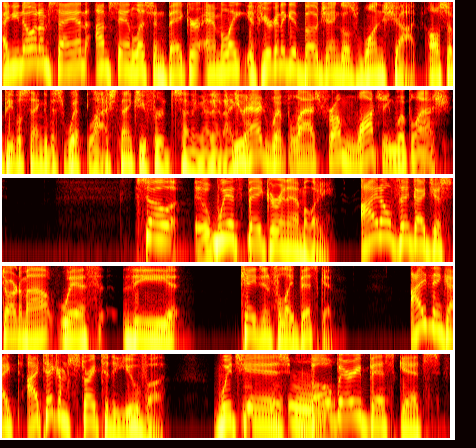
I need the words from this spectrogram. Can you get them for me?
And you know what I'm saying? I'm saying, listen, Baker, Emily, if you're going to give Bojangles one shot, also people saying it was whiplash. Thank you for sending that in. I, you had whiplash from watching whiplash. So with Baker and Emily, I don't think I just start them out with the Cajun filet biscuit. I think I, I take them straight to the Yuva, which is Bo-Berry biscuits –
